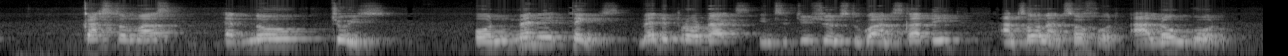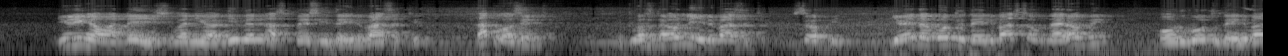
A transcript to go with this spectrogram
customers had no choice on many things, many products, institutions to go and study, and so on and so forth, are long gone. During our days, when you are given a space in the university, that was it. It was the only university. So you either go to the University of Nairobi or go to the University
